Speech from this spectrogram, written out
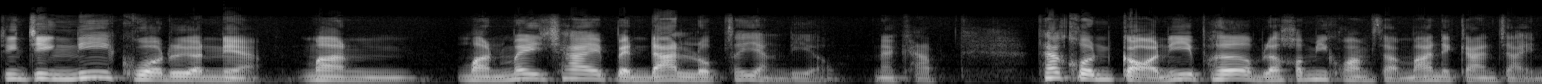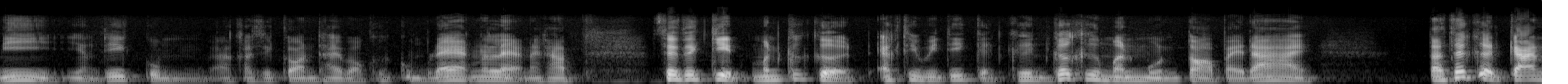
จริงๆหนี้ครัวเรือนเนี่ยมันมันไม่ใช่เป็นด้านลบซะอย่างเดียวนะครับถ้าคนก่อหนี้เพิ่มแล้วเขามีความสามารถในการจ่ายหนี้อย่างที่กลุ่มกสิกรไทยบอกคือกลุ่มแรกนั่นแหละนะครับ เศรษฐกิจมันก็เกิดแอคทิวิตี้เกิดขึ้น ก็คือมันหมุนต่อไปได้ แต่ถ้าเกิดการ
